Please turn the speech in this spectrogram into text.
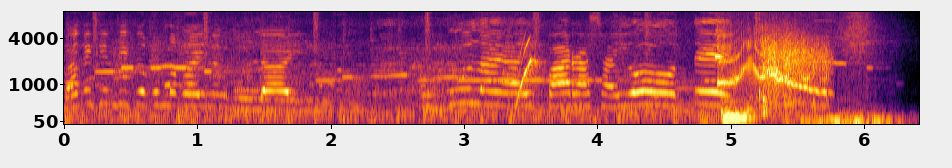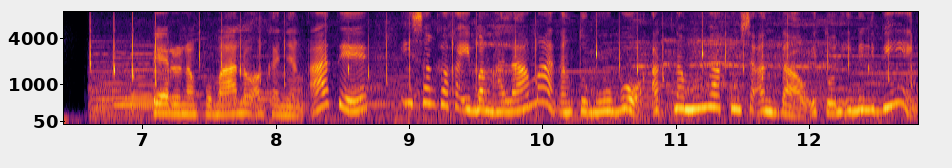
Bakit hindi ka kumakain ng gulay? Pero nang pumano ang kanyang ate, isang kakaibang halaman ang tumubo at namunga kung saan daw ito inilibing.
